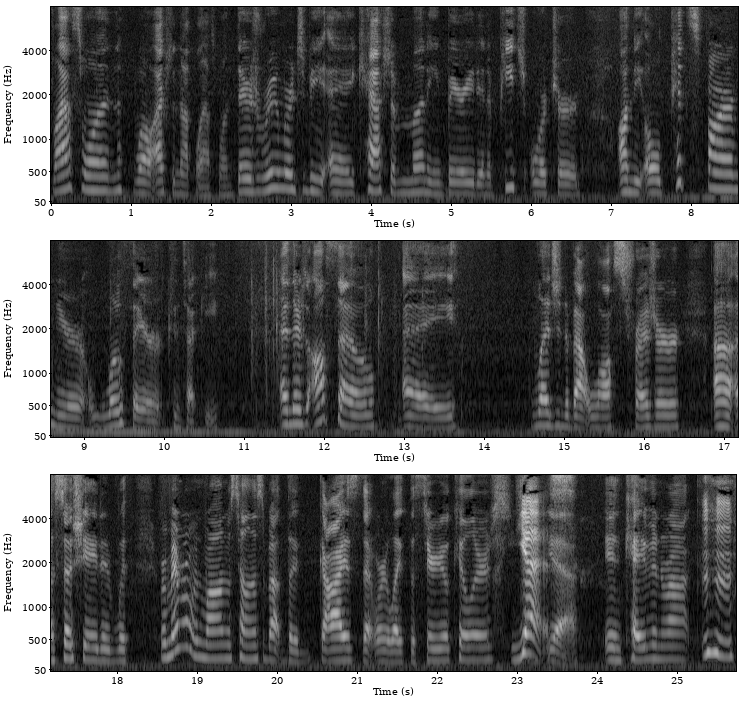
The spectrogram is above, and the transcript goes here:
last one, well, actually, not the last one, there's rumored to be a cache of money buried in a peach orchard on the old Pitts farm near Lothair, Kentucky. And there's also a legend about lost treasure uh, associated with. Remember when Ron was telling us about the guys that were like the serial killers? Yes. Yeah, in Cave-In-Rock. Mm-hmm.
